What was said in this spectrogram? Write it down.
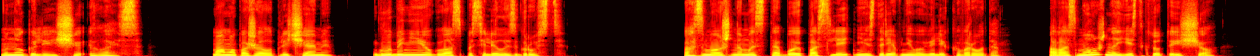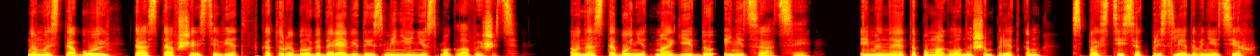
Много ли еще, Элайс? Мама пожала плечами. В глубине ее глаз поселилась грусть. Возможно, мы с тобой последние из древнего великого рода. А возможно, есть кто-то еще. Но мы с тобой та оставшаяся ветвь, которая благодаря видоизменению смогла выжить. В нас с тобой нет магии до инициации. Именно это помогло нашим предкам спастись от преследования тех,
